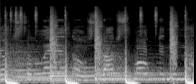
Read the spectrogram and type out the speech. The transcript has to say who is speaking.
Speaker 1: youngster Lando. Stop smoking in the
